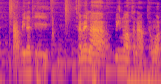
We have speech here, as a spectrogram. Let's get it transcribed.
3 วินาที ใช้เวลาวิ่งรอบสนามทั้งหมด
